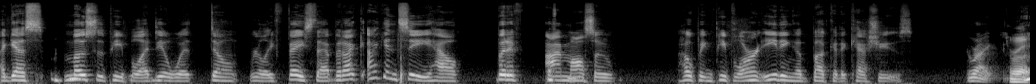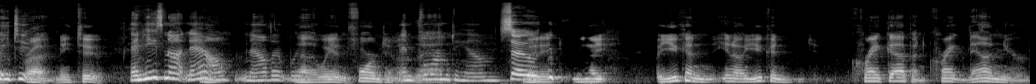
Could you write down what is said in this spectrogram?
I guess mm-hmm. most of the people I deal with don't really face that, but I, I can see how. But if I'm mm-hmm. also hoping people aren't eating a bucket of cashews. right, Right. me too. Right. Me too. And he's not now. Now that we Now that we informed him of informed that. him, So But it, you know, but you can, you know, you can crank up and crank down your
